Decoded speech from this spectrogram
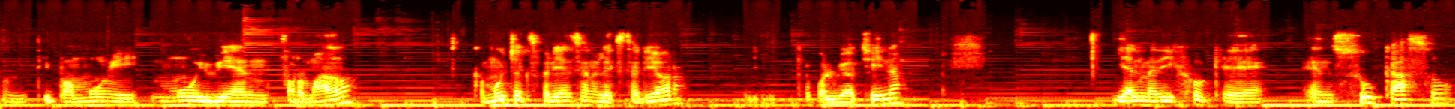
un tipo muy, muy bien formado, con mucha experiencia en el exterior, que volvió a China. Y él me dijo que en su caso,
